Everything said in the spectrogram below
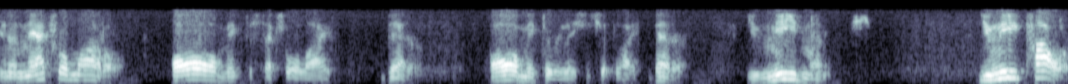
in a natural model all make the sexual life better, all make the relationship life better. You need money, you need power,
